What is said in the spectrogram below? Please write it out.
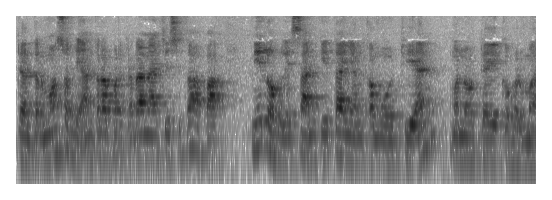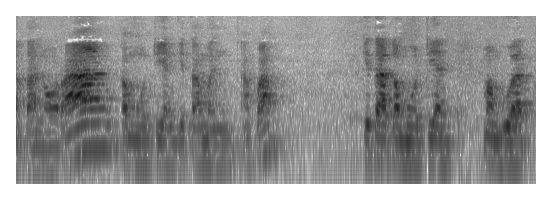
Dan termasuk di antara perkara najis itu apa? Ini loh lisan kita yang kemudian menodai kehormatan orang, kemudian kita men, apa? Kita kemudian membuat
